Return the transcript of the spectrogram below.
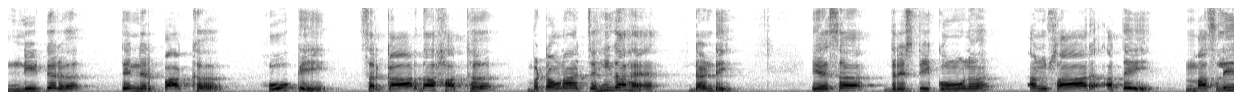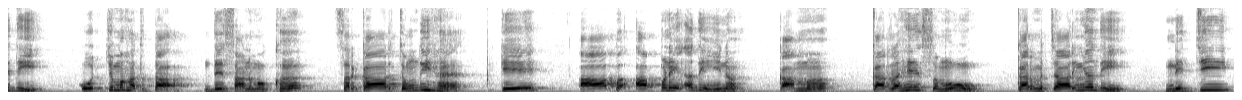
ਨੀਡਰ ਤੇ ਨਿਰਪੱਖ ਹੋ ਕੇ ਸਰਕਾਰ ਦਾ ਹੱਥ ਵਟਾਉਣਾ ਚਾਹੀਦਾ ਹੈ। ਡੰਡੇ। ਇਸ ਦ੍ਰਿਸ਼ਟੀਕੋਣ ਅਨੁਸਾਰ ਅਤੇ ਮਸਲੇ ਦੀ ਉੱਚ ਮਹੱਤਤਾ ਦੇ ਸਨਮੁਖ ਸਰਕਾਰ ਚਾਹੁੰਦੀ ਹੈ ਕਿ ਆਪ ਆਪਣੇ ਅਧੀਨ ਕੰਮ ਕਰ ਰਹੇ ਸਮੂਹ, ਕਰਮਚਾਰੀਆਂ ਦੀ ਨਿੱਜੀ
